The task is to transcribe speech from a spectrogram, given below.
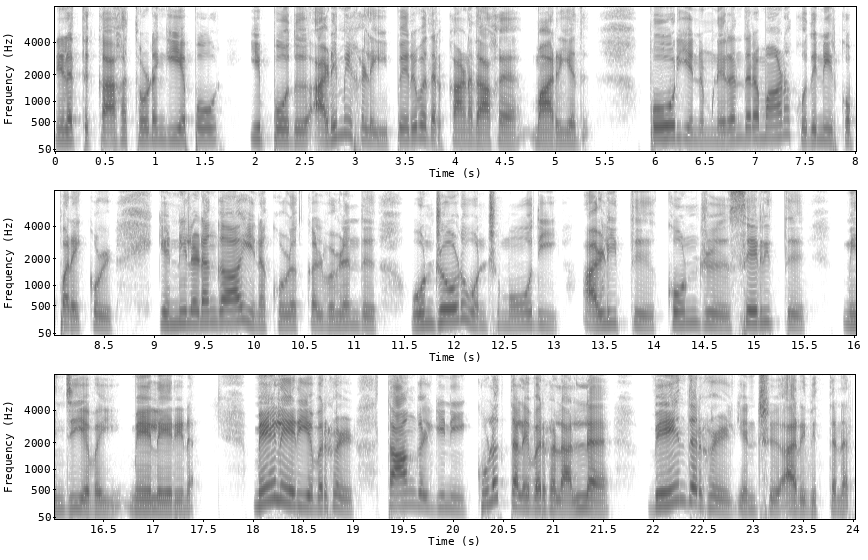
நிலத்துக்காக தொடங்கிய போர் இப்போது அடிமைகளை பெறுவதற்கானதாக மாறியது. போர் என்னும் நிரந்தரமான கொதிநீர் கொப்பரைக்குள் எண்ணிலடங்கா இனக்குழுக்கள் விழுந்து ஒன்றோடு ஒன்று மோதி அழித்து கொன்று செரித்து மிஞ்சியவை மேலேறின. மேலேறியவர்கள் தாங்கள் இனி குலத்தலைவர்கள் அல்ல வேந்தர்கள் என்று அறிவித்தனர்.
